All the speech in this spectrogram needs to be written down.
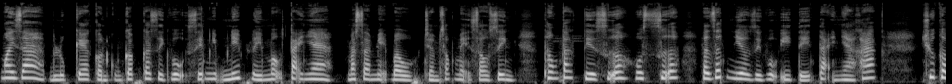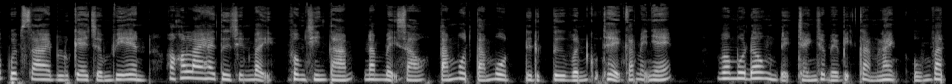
Ngoài ra, Bluecare còn cung cấp các dịch vụ xét nghiệm níp lấy mẫu tại nhà, massage mẹ bầu, chăm sóc mẹ sau sinh, thông tắc tia sữa, hút sữa và rất nhiều dịch vụ y tế tại nhà khác. Truy cập website bluecare.vn hoặc hotline 24 trên 7 098 576 8181 để được tư vấn cụ thể các mẹ nhé. Vào mùa đông để tránh cho bé bị cảm lạnh, ốm vặt,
